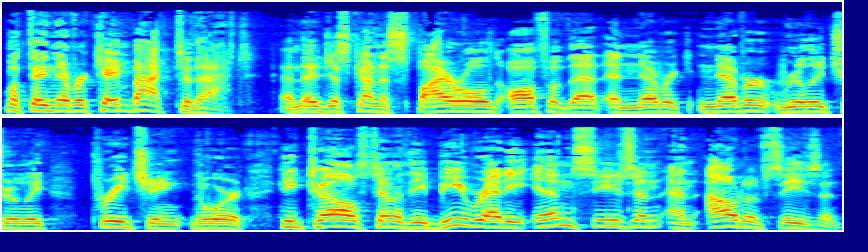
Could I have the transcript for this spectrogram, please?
but they never came back to that. And they just kind of spiraled off of that and never, never really truly preaching the word. He tells Timothy, be ready in season and out of season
